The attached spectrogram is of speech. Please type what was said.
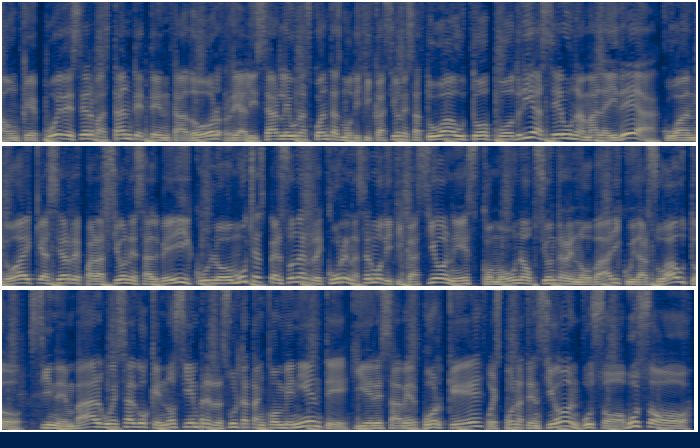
Aunque puede ser bastante tentador, realizarle unas cuantas modificaciones a tu auto podría ser una mala idea. Cuando hay que hacer reparaciones al vehículo, muchas personas recurren a hacer modificaciones como una opción de renovar y cuidar su auto. Sin embargo, es algo que no siempre resulta tan conveniente. ¿Quieres saber por qué? Pues pon atención. Buzo, buzo.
